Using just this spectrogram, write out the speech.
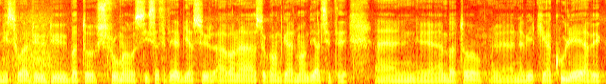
l'histoire du, bateau Struma aussi. Ça, c'était bien sûr avant la Seconde Guerre mondiale. C'était un, bateau, un navire qui a coulé avec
